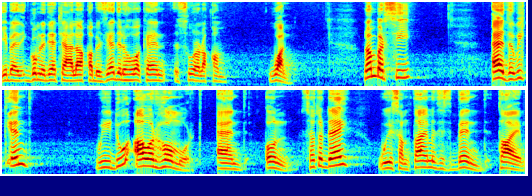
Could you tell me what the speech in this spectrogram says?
يبقى الجملة ديت لها علاقة بزياد اللي هو كان الصورة رقم 1 number C at the weekend we do our homework. And on Saturday we sometimes spend time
